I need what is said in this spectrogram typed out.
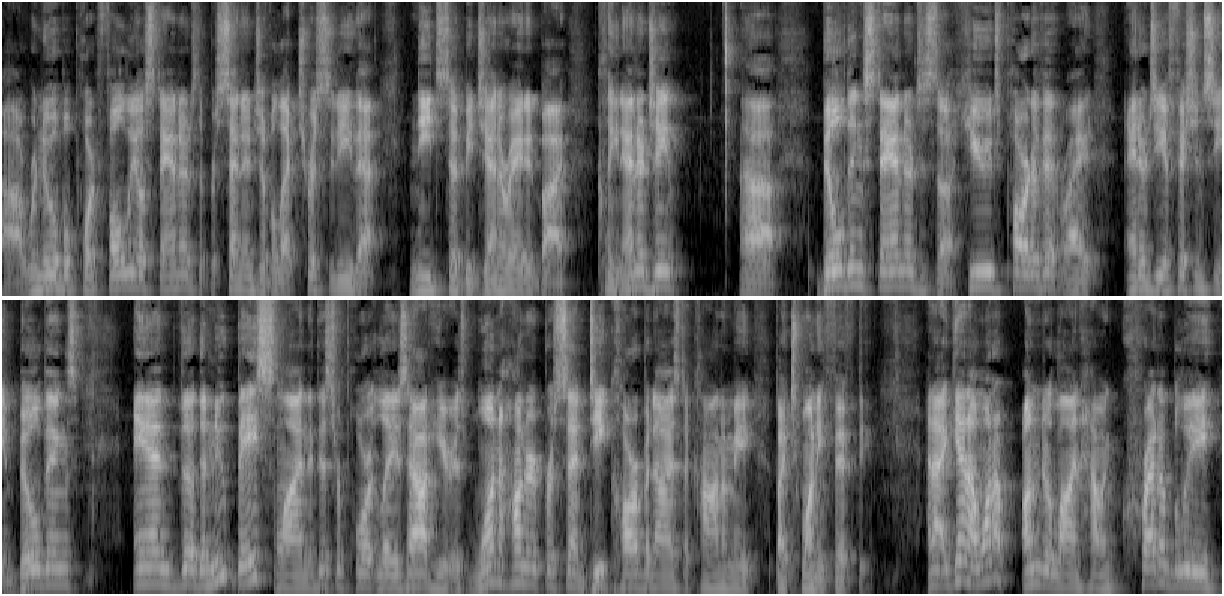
uh, renewable portfolio standards, the percentage of electricity that needs to be generated by clean energy. Uh, building standards is a huge part of it, right? Energy efficiency in buildings. And the, the new baseline that this report lays out here is 100% decarbonized economy by 2050. And again, I want to underline how incredibly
